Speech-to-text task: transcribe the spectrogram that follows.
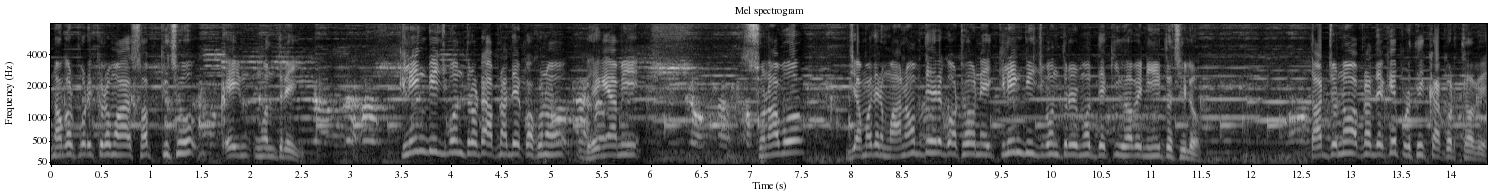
নগর পরিক্রমা সব কিছু এই মন্ত্রেই। ক্লিং বীজ মন্ত্রটা আপনাদের কখনো ভেঙে আমি শোনাবো যে আমাদের মানবদেহের গঠন এই ক্লিং বীজ মন্ত্রের মধ্যে কীভাবে নিহিত ছিল। তার জন্য আপনাদেরকে প্রতীক্ষা করতে হবে।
